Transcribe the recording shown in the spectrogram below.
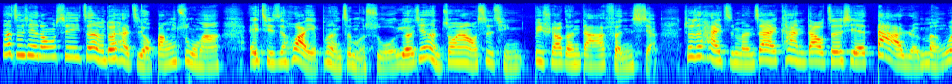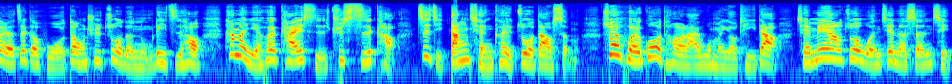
那这些东西真的对孩子有帮助吗？”诶，其实话也不能这么说。有一件很重要的事情必须要跟大家分享，就是孩子们在看到这些大人们为了这个活动去做的努力之后，他们也会开始去思考。自己当前可以做到什么。所以回过头来，我们有提到前面要做文件的申请，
